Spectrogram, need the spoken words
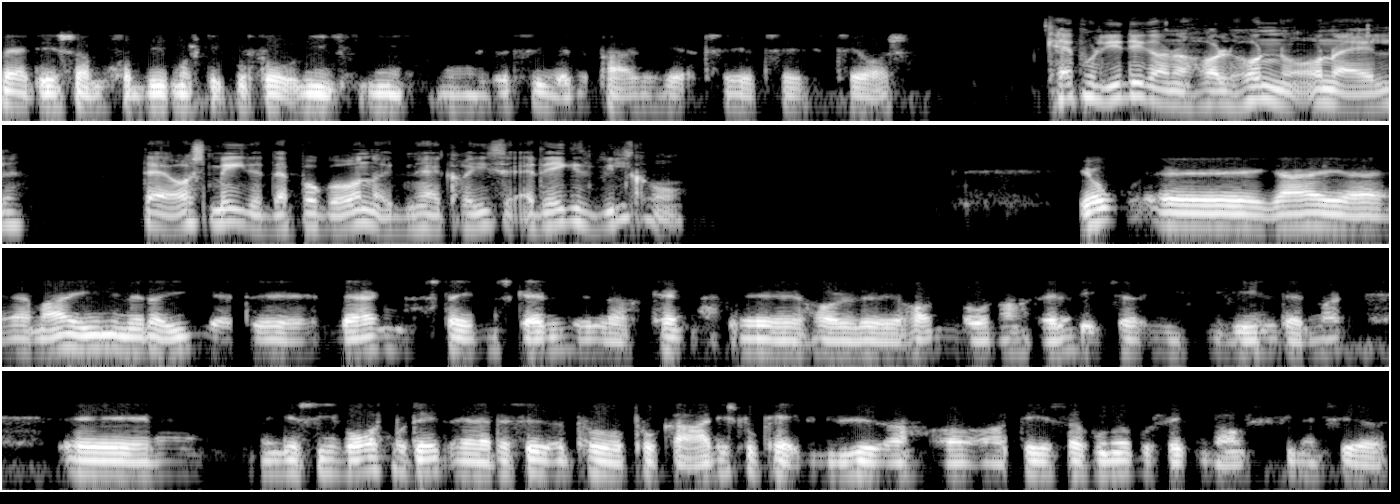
være det, som, som vi måske kunne få i, i en midlertidig hjælpepakke her til, til, til os. Kan politikerne holde hånden under alle? Der er også medier, der bukker under i den her krise. Er det ikke et vilkår? Jo, øh, jeg er meget enig med dig i, at øh, hverken staten skal eller kan øh, holde hånden under alle medier i, i hele Danmark. Øh, men jeg siger, at vores model er baseret på, på gratis lokale nyheder, og, og det er så 100% annoncefinansieret.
